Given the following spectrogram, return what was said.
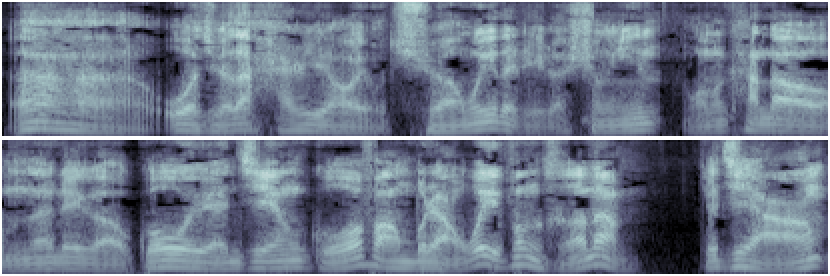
呃，我觉得还是要有权威的这个声音。我们看到我们的这个国务委员兼国防部长魏凤和呢，就讲。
